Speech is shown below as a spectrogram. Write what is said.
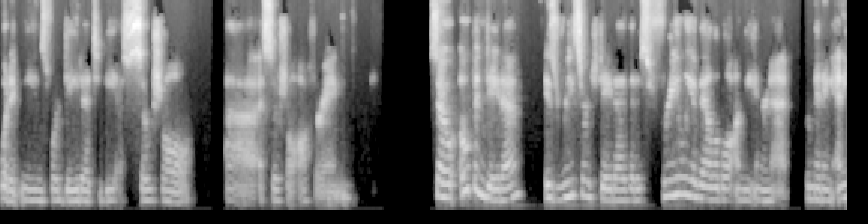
what it means for data to be a social, uh, a social offering. So open data is research data that is freely available on the internet, permitting any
